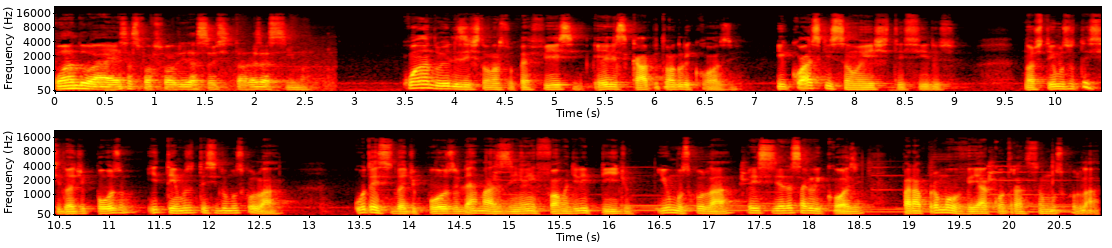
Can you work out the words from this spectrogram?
quando há essas fosforilações citadas acima. Quando eles estão na superfície, eles captam a glicose. E quais que são estes tecidos? Nós temos o tecido adiposo e temos o tecido muscular. O tecido adiposo ele armazena em forma de lipídio e o muscular precisa dessa glicose para promover a contração muscular.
